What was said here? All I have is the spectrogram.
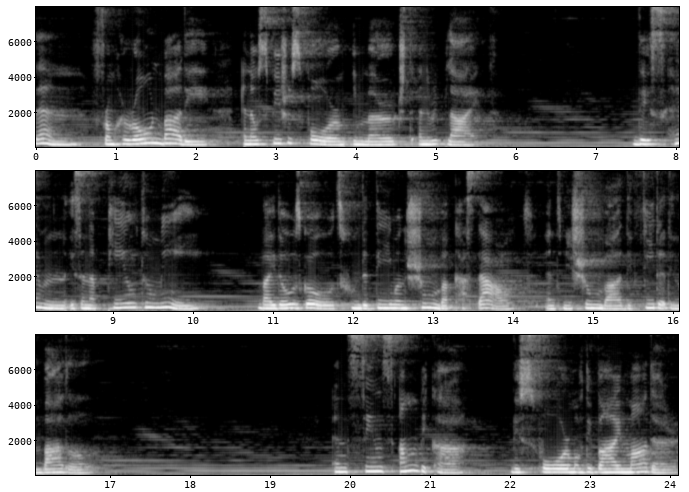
Then, from her own body, an auspicious form emerged and replied, This hymn is an appeal to me by those gods whom the demon Shumbha cast out and Nishumbha defeated in battle. And since Ambika, this form of Divine Mother,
